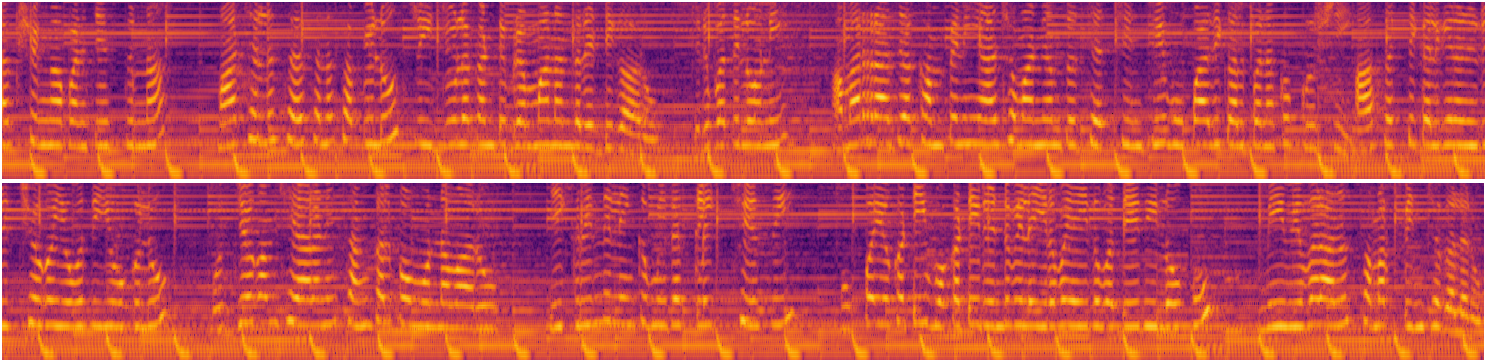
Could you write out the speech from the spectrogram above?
లక్ష్యంగా పనిచేస్తున్న మాచర్ల శాసనసభ్యులు శ్రీ జూలకంటి బ్రహ్మానందరెడ్డి గారు. తిరుపతిలోని అమర్ రాజా కంపెనీ యాజమాన్యంతో చర్చించి ఉపాధి కల్పనకు కృషి. ఆసక్తి కలిగిన నిరుద్యోగ యువతి యువకులు ఉద్యోగం చేయాలని సంకల్పం ఉన్నవారు ఈ క్రింది లింక్ మీద క్లిక్ చేసి ముప్పై ఒకటి ఒకటి రెండు వేల ఇరవై ఐదవ తేదీలోపు మీ వివరాలు సమర్పించగలరు.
